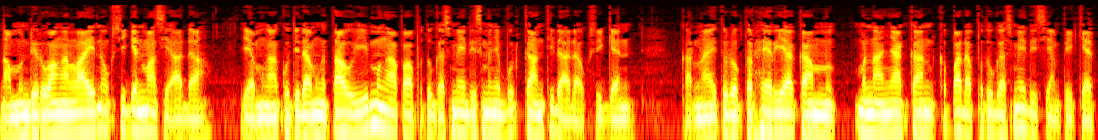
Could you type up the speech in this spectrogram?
Namun di ruangan lain oksigen masih ada. Ia mengaku tidak mengetahui mengapa petugas medis menyebutkan tidak ada oksigen. Karena itu dokter Heri akan menanyakan kepada petugas medis yang piket.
